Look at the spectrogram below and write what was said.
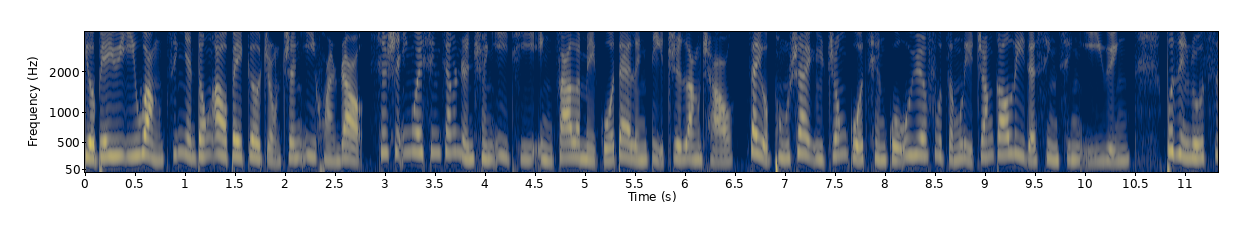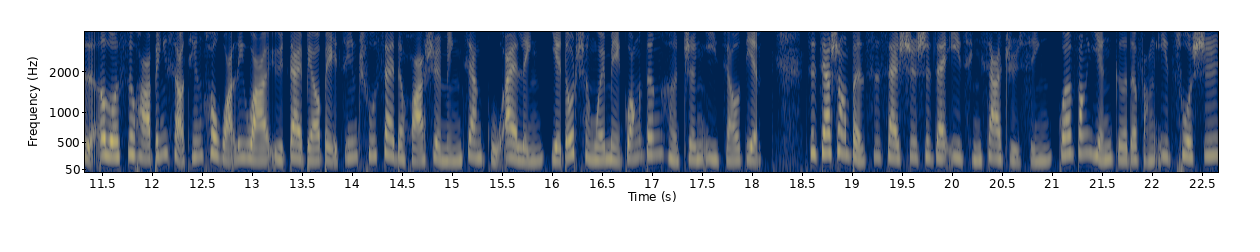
有别于以往，今年冬奥被各种争议环绕。先是因为新疆人权议题引发了美国带领抵制浪潮，再有彭帅与中国前国务院副总理张高丽的性侵疑云。不仅如此，俄罗斯滑冰小天后瓦利娃与代表北京出赛的滑雪名将谷爱凌也都成为镁光灯和争议焦点。再加上本次赛事是在疫情下举行，官方严格的防疫措施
